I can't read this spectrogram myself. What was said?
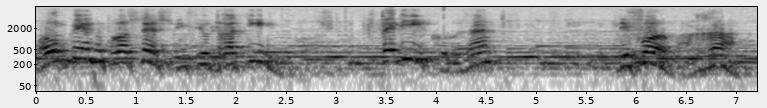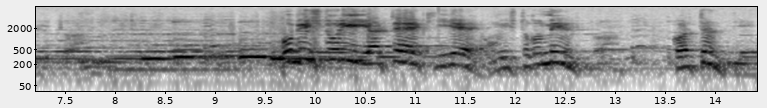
rompendo o processo infiltrativo, pedículos, hein? de forma rápida. O bisturi até que é um instrumento cortante,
